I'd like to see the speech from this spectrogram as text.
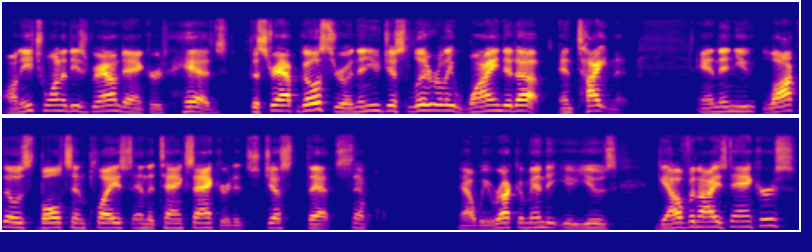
on each one of these ground anchors heads the strap goes through and then you just literally wind it up and tighten it. And then you lock those bolts in place and the tank's anchored. It's just that simple. Now we recommend that you use galvanized anchors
